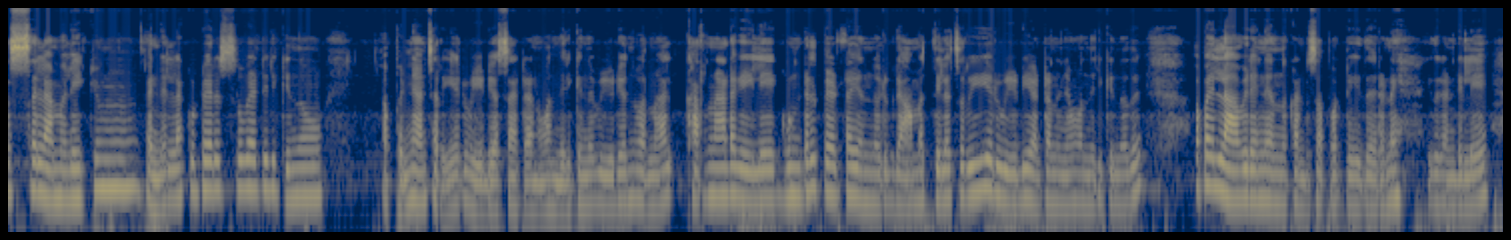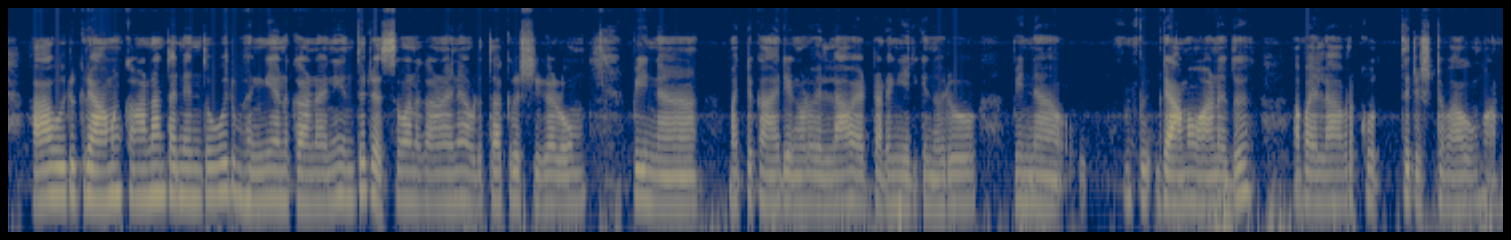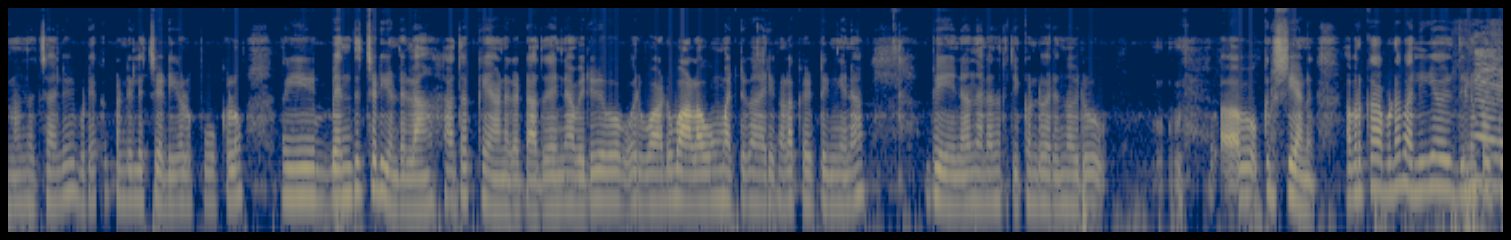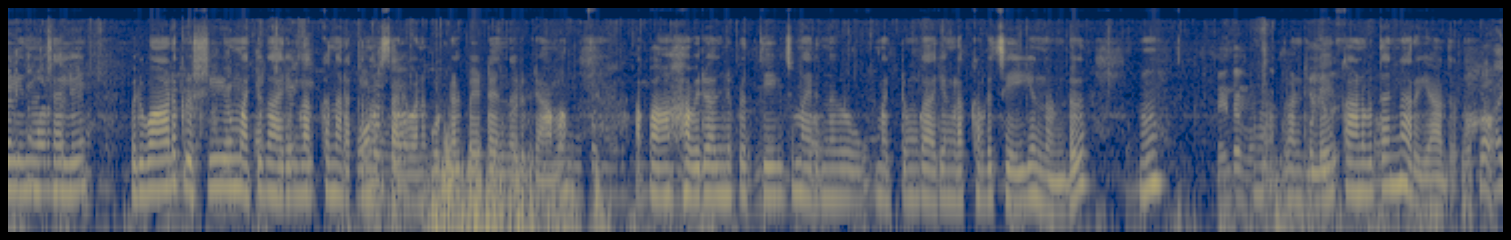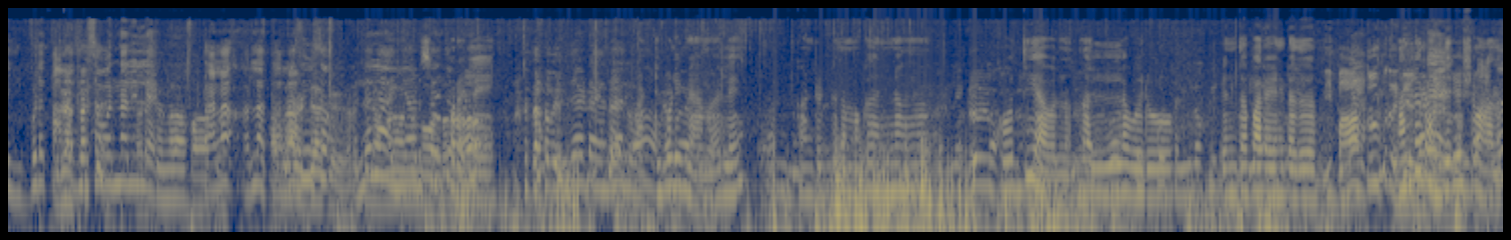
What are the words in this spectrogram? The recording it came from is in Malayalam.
അസ്സലാമലൈക്കും. എന്റെ എല്ലാ കൂട്ടുകാരും സുഖമായിട്ടിരിക്കുന്നു അപ്പം ഞാൻ ചെറിയൊരു വീഡിയോസ് ആയിട്ടാണ് വന്നിരിക്കുന്നത്. വീഡിയോ എന്ന് പറഞ്ഞാൽ കർണാടകയിലെ ഗുണ്ടൽപേട്ട എന്നൊരു ഗ്രാമത്തിലെ ചെറിയൊരു വീഡിയോ ആയിട്ടാണ് ഞാൻ വന്നിരിക്കുന്നത്. അപ്പോൾ എല്ലാവരും എന്നെ ഒന്ന് കണ്ട് സപ്പോർട്ട് ചെയ്ത് തരണേ. ഇത് കണ്ടില്ലേ? ആ ഒരു ഗ്രാമം കാണാൻ തന്നെ എന്തോ ഒരു ഭംഗിയാണ് കാണാൻ. എന്തൊരു രസമാണ് കാണാൻ. അവിടുത്തെ കൃഷികളും പിന്നെ മറ്റു കാര്യങ്ങളും എല്ലാമായിട്ട് അടങ്ങിയിരിക്കുന്ന ഒരു പിന്നെ ഗ്രാമമാണിത്. അപ്പോൾ എല്ലാവർക്കും ഒത്തിരി ഇഷ്ടമാകും. കാരണം എന്ന് വെച്ചാൽ ഇവിടെയൊക്കെ കണ്ടില്ലേ ചെടികളും പൂക്കളും ഈ ബന്ധിച്ചെടി ഉണ്ടല്ലോ അതൊക്കെയാണ് കേട്ടോ. അത് തന്നെ അവർ ഒരുപാട് വളവും മറ്റു കാര്യങ്ങളൊക്കെ ഇട്ട് ഇങ്ങനെ പിന്നെ നിലനിർത്തിക്കൊണ്ട് വരുന്ന ഒരു കൃഷിയാണ്. അവർക്ക് അവിടെ വലിയ ഇതിനെ പറ്റി എന്ന് വെച്ചാൽ ഒരുപാട് കൃഷിയും മറ്റു കാര്യങ്ങളൊക്കെ നടക്കുന്ന ഒരു സ്ഥലമാണ് ഗുണ്ടൽപേട്ട എന്നൊരു ഗ്രാമം. അപ്പോൾ അവർ അതിന് പ്രത്യേകിച്ച് മരുന്ന് മറ്റും കാര്യങ്ങളൊക്കെ അവിടെ ചെയ്യുന്നുണ്ട്. കണ്ടില്ലേ? കാണുമ്പോ തന്നെ അറിയാം അത്. ഇവിടെ തല ദിവസം വന്നാലില്ലേ? തല അല്ല തല ദിവസം ഇല്ലല്ല ഈ ആഴ്ച സൂപ്പറല്ലേ ഇതേട്ടാ, എന്താ അറിയോ? അടിപൊളി ഗ്രാമം അല്ലേ? കണ്ടിട്ട് നമുക്ക് തന്നെ അങ്ങ് കൊതിയാവുന്നു. നല്ല ഒരു എന്താ പറയേണ്ടത്? നല്ലൊരു അന്തരീക്ഷമാണ്.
